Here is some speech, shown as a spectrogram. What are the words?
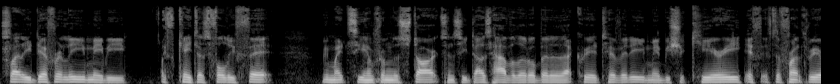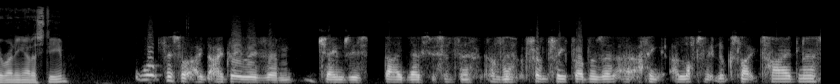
slightly differently? Maybe if Keita's fully fit, we might see him from the start since he does have a little bit of that creativity. Maybe Shaqiri if, if the front three are running out of steam. Well, first of all, I, I agree with um, James's diagnosis of the of the front three problems. I, I, think a lot of it looks like tiredness.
